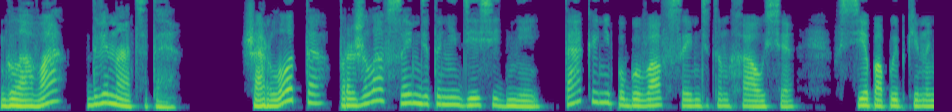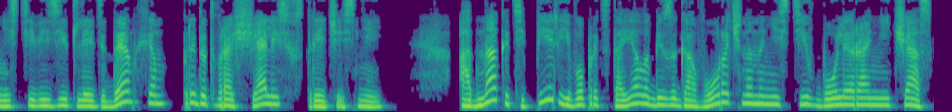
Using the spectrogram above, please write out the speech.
Глава 12. Шарлотта прожила в Сэндитоне 10 дней, так и не побывав в Сэндитон-хаусе. Все попытки нанести визит леди Денхэм предотвращались встречей с ней. Однако теперь его предстояло безоговорочно нанести в более ранний час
